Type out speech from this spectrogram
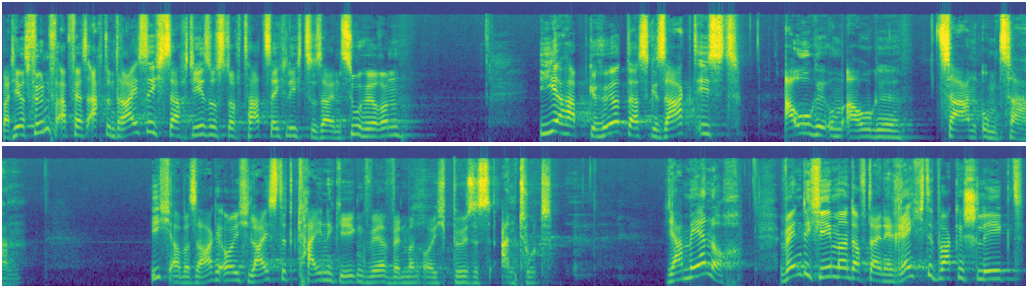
Matthäus 5, Abvers 38 sagt Jesus doch tatsächlich zu seinen Zuhörern, ihr habt gehört, dass gesagt ist, Auge um Auge, Zahn um Zahn. Ich aber sage euch, leistet keine Gegenwehr, wenn man euch Böses antut. Ja, mehr noch. Wenn dich jemand auf deine rechte Backe schlägt,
